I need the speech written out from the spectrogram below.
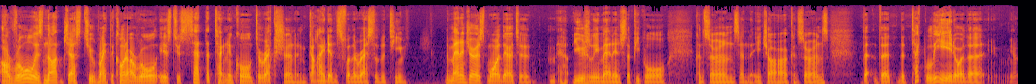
our role is not just to write the code, our role is to set the technical direction and guidance for the rest of the team the manager is more there to usually manage the people concerns and the HR concerns. The, the, the tech lead or the you know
